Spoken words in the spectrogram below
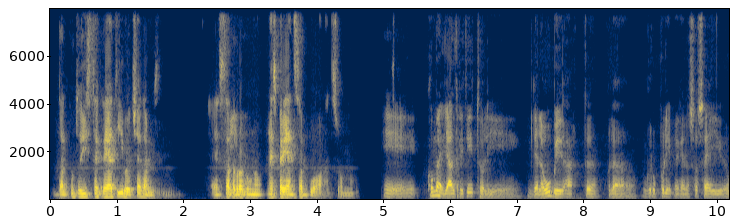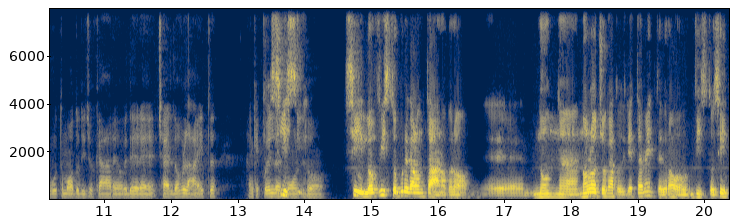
dal punto di vista creativo, eccetera, è stata sì. proprio una, un'esperienza buona, insomma. E come gli altri titoli della UbiArt, quel gruppo lì, perché non so se hai avuto modo di giocare o vedere Child of Light, anche quello sì, è molto... Sì. Sì. l'ho visto pure da lontano, però eh, non, non, l'ho giocato direttamente, però ho visto, sì.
